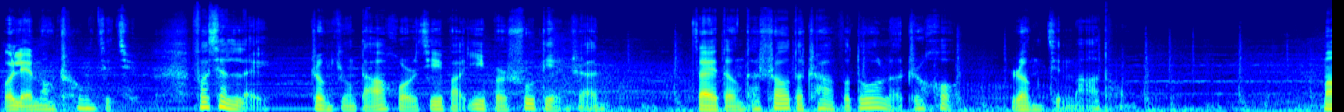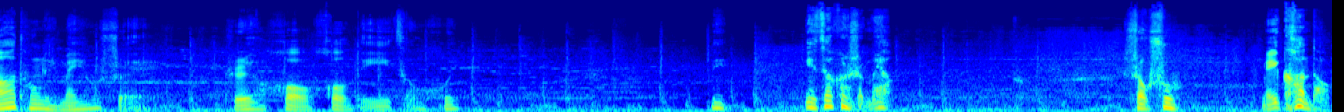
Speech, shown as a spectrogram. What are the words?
我连忙冲进去，发现磊正用打火机把一本书点燃，在等它烧的差不多了之后扔进马桶。马桶里没有水。只有厚厚的一层灰。你，你在干什么呀？烧书，没看到。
